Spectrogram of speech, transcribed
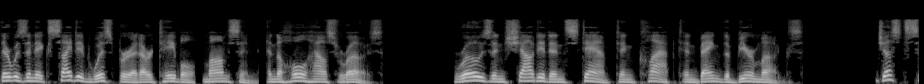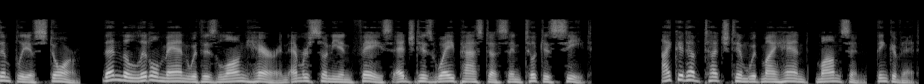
There was an excited whisper at our table, Mommsen, and the whole house rose. Rose and shouted and stamped and clapped and banged the beer mugs. Just simply a storm. Then the little man with his long hair and Emersonian face edged his way past us and took his seat. I could have touched him with my hand, Mommsen, think of it.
